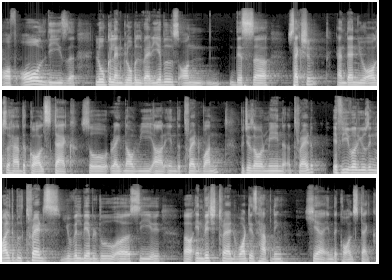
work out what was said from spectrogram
of all these uh, local and global variables on this uh, section. And then you also have the call stack. So right now we are in the thread 1 which is our main thread if you were using multiple threads you will be able to uh, see uh, in which thread what is happening here in the call stack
